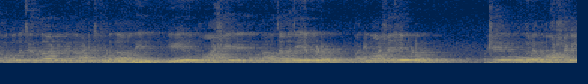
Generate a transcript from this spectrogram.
നമുക്കൊന്ന് ചെറുതായിട്ട് ഒന്ന് അടിച്ചു കൊടുത്താൽ മതി. ഏത് ഭാഷയിലേക്കും തർജമ ചെയ്യപ്പെടും പരിഭാഷ ചെയ്യപ്പെടും. പക്ഷേ മൂലഭാഷകൾ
